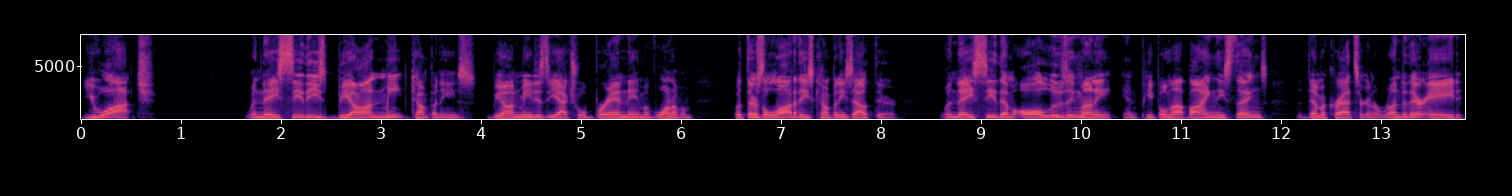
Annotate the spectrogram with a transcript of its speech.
You watch. When they see these Beyond Meat companies, Beyond Meat is the actual brand name of one of them, but there's a lot of these companies out there. When they see them all losing money and people not buying these things, the Democrats are going to run to their aid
